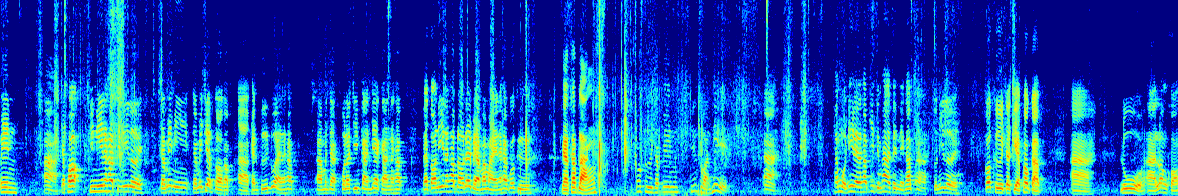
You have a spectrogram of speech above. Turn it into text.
เป็นอ่าเฉพาะชิ้นนี้นะครับชิ้นนี้เลยจะไม่มีจะไม่เชื่อมต่อกับอ่าแผ่นพื้นด้วยนะครับอ่ามันจะคนละชิ้นกันแยกกันนะครับ แต่ตอนนี้นะครับเราได้แบบมาใหม่นะครับก็คือแบบทับหลัง ก็คือจะเป็นชิ้นส่วนที่อ่า ทั้งหมดนี่เลยนะครับ 25 เซนเนี่ยครับอ่าตัวนี้เลย ก็คือจะเสียบเข้ากับอ่ารูอ่าร่องของ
